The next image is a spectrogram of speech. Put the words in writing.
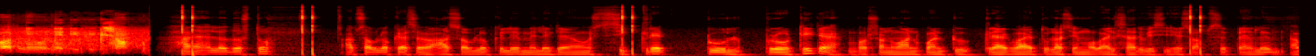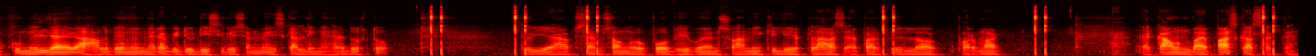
for new notification hi, hello दोस्तों। आप सब लोग कैसे हो? आज सब लोग के लिए मैं लेके आया हूँ सीक्रेट टूल प्रो ठीक है? Version 1.2 crack by Tulsi mobile service. ये सबसे पहले आपको मिल जाएगा। हालवे में मेरा वीडियो डिस्क्रिप्शन में इसका लिंक है दोस्तों। तो ये आप Samsung Oppo Vivo and Xiaomi के लिए flash F R P lock format account bypass कर सकते हैं।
